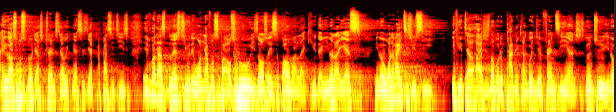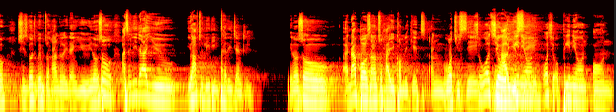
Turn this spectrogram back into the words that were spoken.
And you are supposed to know their strengths, their weaknesses, their capacities. If God has blessed you with a wonderful spouse who is also a superwoman like you, then you know that yes, you know, whatever it is you see, if you tell her she's not going to panic and go into a frenzy and she's going to, you know, she's going to be able to handle it, then you, you know, so as a leader, you you have to lead intelligently. You know, so and that boils down to how you communicate and what you say. So, what's your how you opinion? What's your opinion on?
